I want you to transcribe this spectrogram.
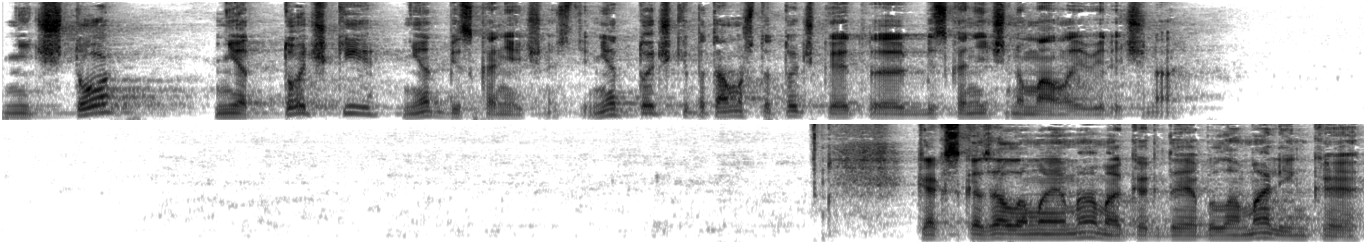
ничто, нет точки, нет бесконечности. Нет точки, потому что точка – это бесконечно малая величина. Как сказала моя мама, когда я была маленькая,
